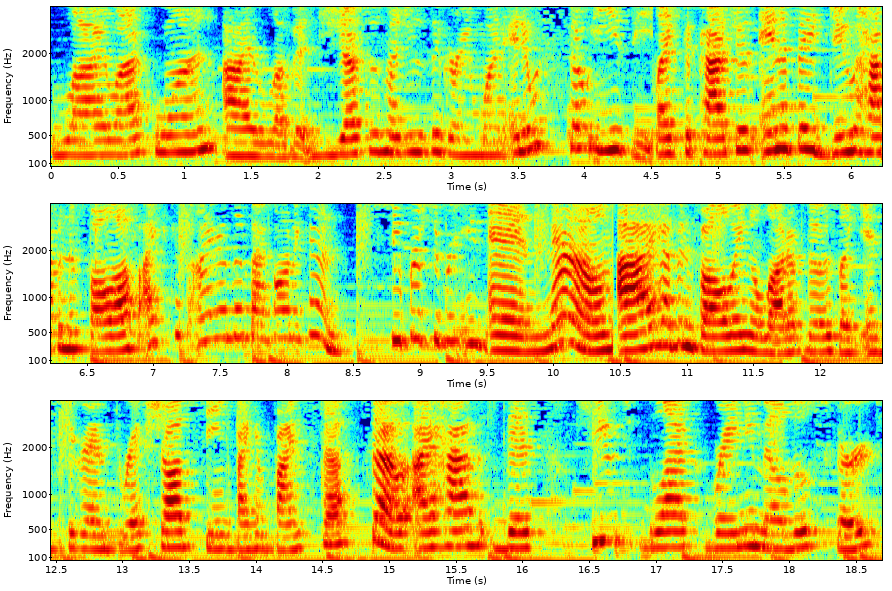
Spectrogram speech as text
lilac one. I love it just as much as the green one and it was so easy. Like the patches and if they do happen to fall off, I can just iron them back on again. Super, super easy. And now I have been following a lot of those like Instagram thrift shops, seeing if I can find stuff. So I have this cute black Brandy Melville skirt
